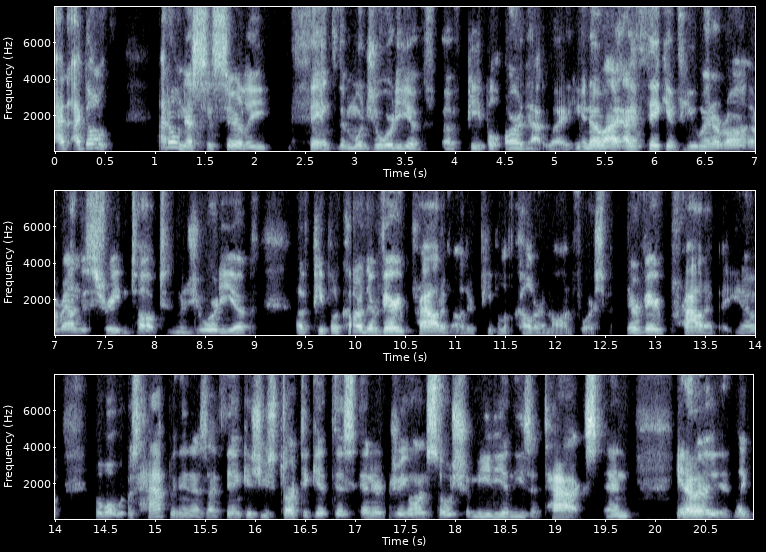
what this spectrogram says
I, I don't, I don't necessarily think the majority of, of people are that way. You know, I, I think if you went around around the street and talked to the majority of of people of color, they're very proud of other people of color in law enforcement. They're very proud of it, you know. But what was happening is I think is you start to get this energy on social media and these attacks. And, you know, like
